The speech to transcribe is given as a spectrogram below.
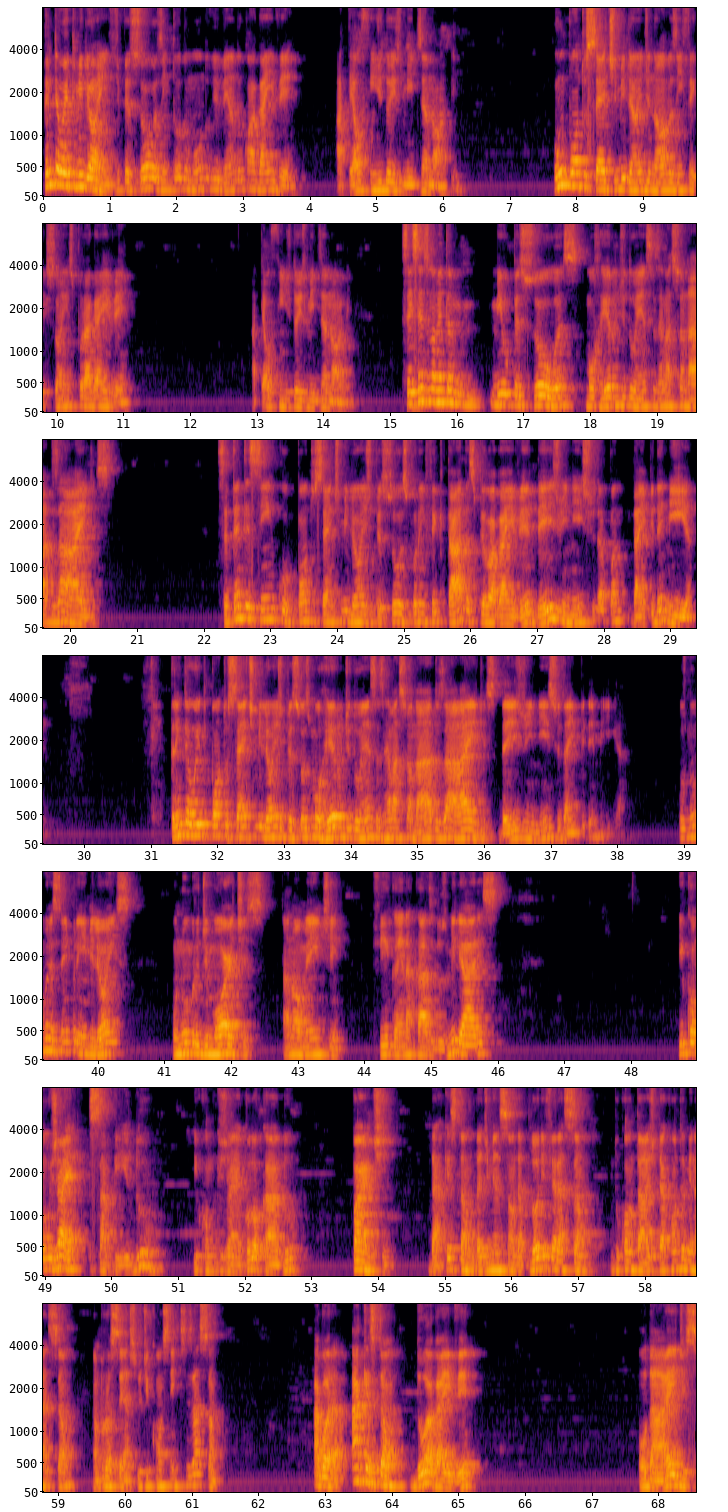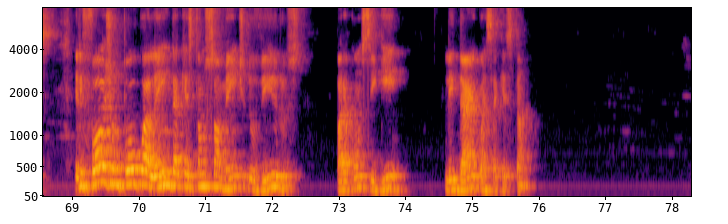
38 milhões de pessoas em todo o mundo vivendo com HIV até o fim de 2019. 1,7 milhões de novas infecções por HIV até o fim de 2019. 690 mil pessoas morreram de doenças relacionadas à AIDS. 75,7 milhões de pessoas foram infectadas pelo HIV desde o início da, da epidemia. 38,7 milhões de pessoas morreram de doenças relacionadas à AIDS desde o início da epidemia. Os números sempre em milhões, o número de mortes anualmente fica aí na casa dos milhares. E como já é sabido e como que já é colocado, parte da questão da dimensão da proliferação, do contágio, da contaminação é um processo de conscientização. Agora, a questão do HIV ou da AIDS, ele foge um pouco além da questão somente do vírus para conseguir lidar com essa questão.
